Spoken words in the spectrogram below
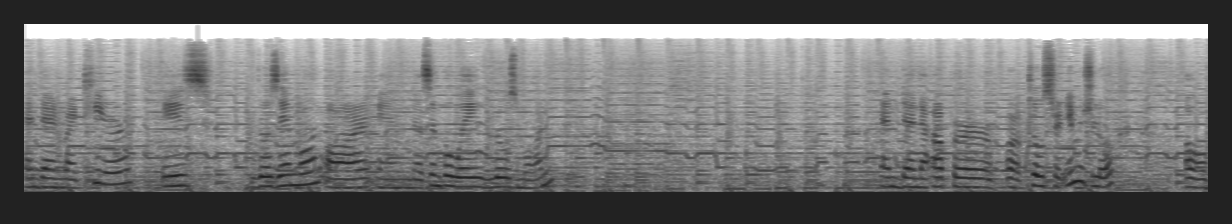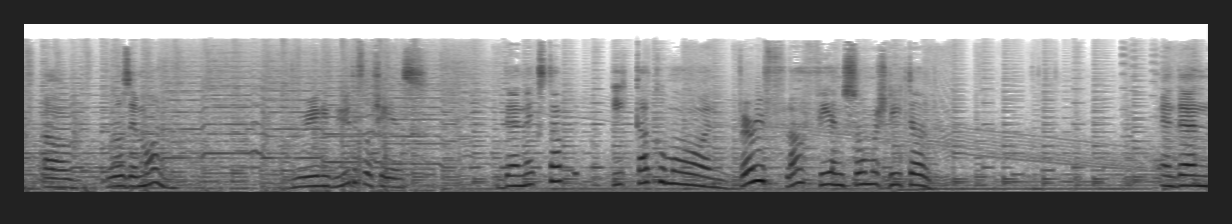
And then right here is Rosemon or in the simple way Rosemon. And then the upper or closer image look of uh, Rosemon. Really beautiful she is. Then next up, Ikakumon. Very fluffy and so much detail. And then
